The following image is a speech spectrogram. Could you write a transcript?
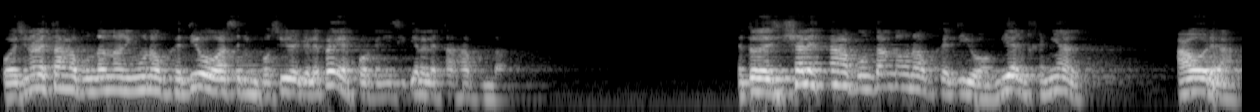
Porque si no le estás apuntando a ningún objetivo, va a ser imposible que le pegues porque ni siquiera le estás apuntando. Entonces, si ya le estás apuntando a un objetivo, bien, genial. Ahora,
